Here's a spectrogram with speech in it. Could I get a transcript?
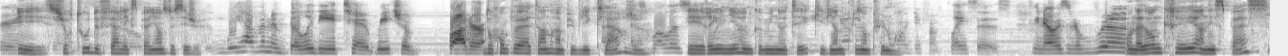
et surtout de faire l'expérience de ces jeux. Donc on peut atteindre un public large et réunir une communauté qui vient de plus en plus loin. On a donc créé un espace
